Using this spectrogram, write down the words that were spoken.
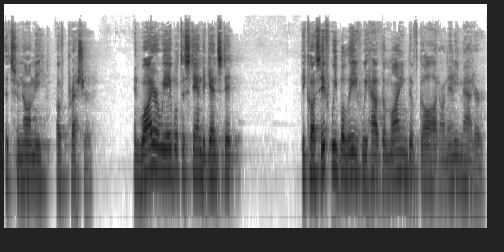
the tsunami of pressure. And why are we able to stand against it? Because if we believe we have the mind of God on any matter,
